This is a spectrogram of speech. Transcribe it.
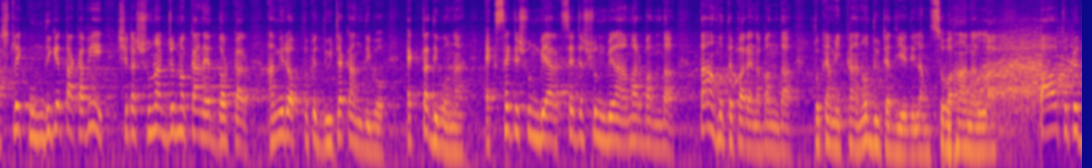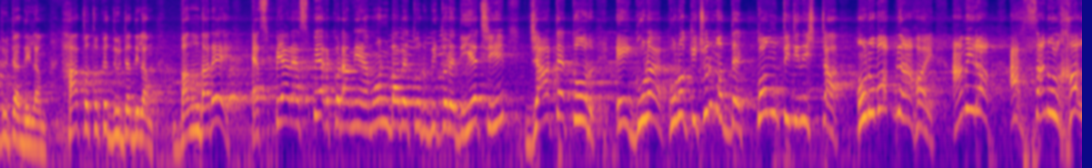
আসলে কোন দিকে তাকাবি সেটা শোনার জন্য কানের দরকার। আমি রব তোকে দুইটা কান দিব, একটা দিব না। এক সাইডে শুনবি আর এক সাইডে শুনবি না আমার বান্দা। তা হতে পারে না বান্দা। তোকে আমি কানও দুইটা দিয়ে দিলাম সুবাহান আল্লাহ পাও তোকে দুইটা দিলাম, হাতও তোকে দুইটা দিলাম। বান্দারে অ্যাসপেয়ার অ্যাসপেয়ার করে আমি এমনভাবে তোর ভিতরে দিয়েছি যাতে তোর এই গুণা কোনো কিছুর মধ্যে কমতি জিনিসটা অনুভব না হয়। আমি রব আহসানুল খাল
